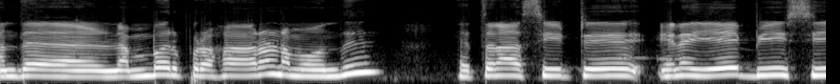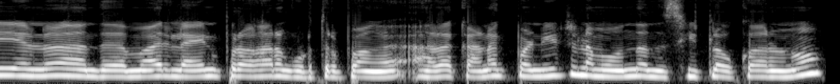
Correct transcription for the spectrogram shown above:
அந்த நம்பர் பிரகாரம் நம்ம வந்து எத்தனை சீட்டு ஏன்னா ஏபிசி அந்த மாதிரி லைன் பிரகாரம் கொடுத்துருப்பாங்க. அதை கனெக்ட் பண்ணிவிட்டு நம்ம வந்து அந்த சீட்டில் உட்காரணும்.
